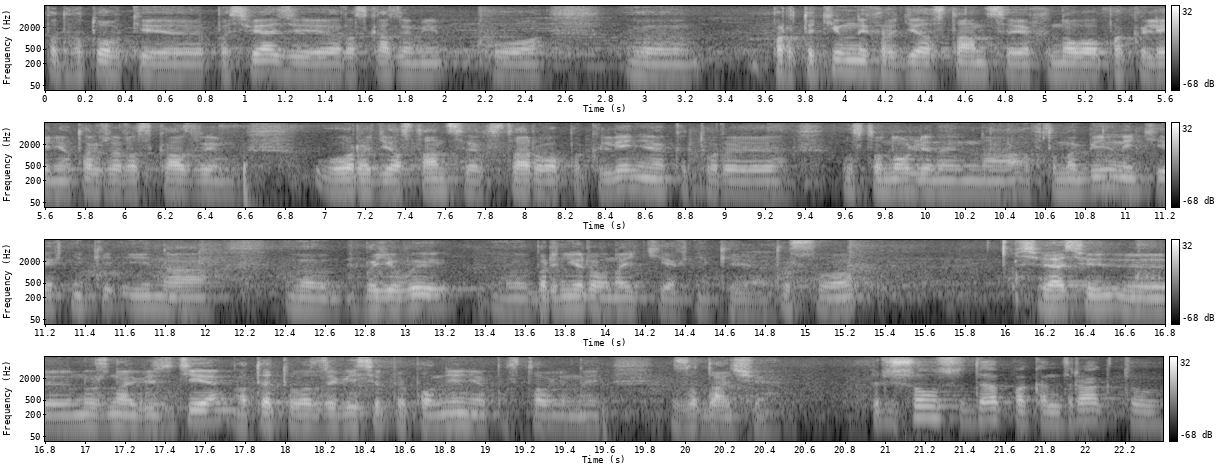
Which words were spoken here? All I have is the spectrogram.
подготовки по связи, рассказываем им о э, портативных радиостанциях нового поколения, также рассказываем о радиостанциях старого поколения, которые установлены на автомобильной технике и на э, боевой э, бронированной технике. То, что связь э, нужна везде, от этого зависит выполнение поставленной задачи. Пришел сюда по контракту,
